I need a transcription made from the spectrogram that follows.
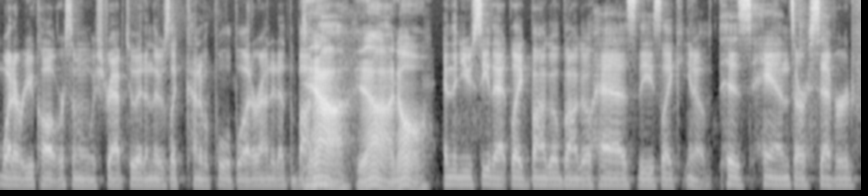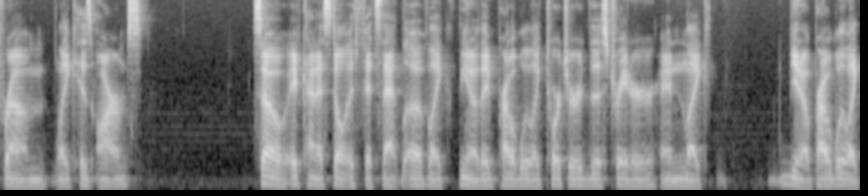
whatever you call it where someone was strapped to it and there's like kind of a pool of blood around it at the bottom. Yeah, yeah, I know. and then you see that like bongo bongo has these like you know his hands are severed from like his arms. So it kind of still it fits that of like you know they probably like tortured this traitor and like you know probably like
